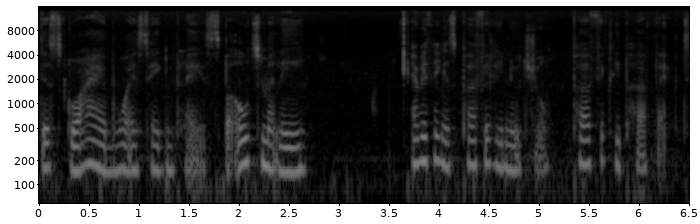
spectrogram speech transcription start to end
describe what is taking place. But ultimately, Everything is perfectly neutral, perfectly perfect.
